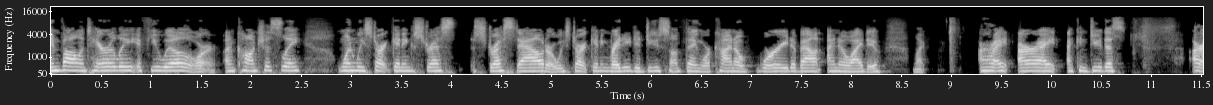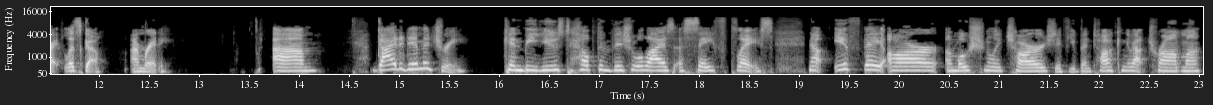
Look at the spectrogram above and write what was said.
involuntarily if you will or unconsciously when we start getting stressed stressed out or we start getting ready to do something we're kind of worried about i know i do. I'm like all right all right i can do this. All right let's go. I'm ready. Um, guided imagery can be used to help them visualize a safe place. Now if they are emotionally charged if you've been talking about trauma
